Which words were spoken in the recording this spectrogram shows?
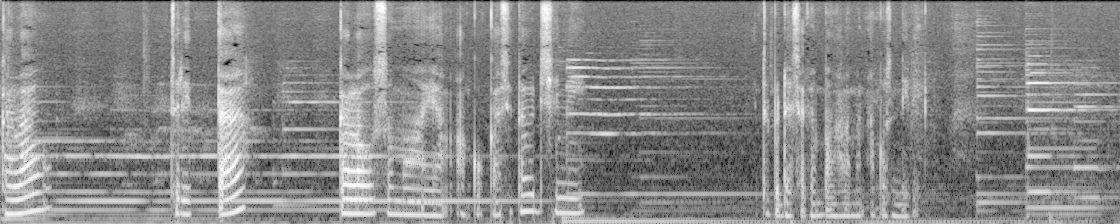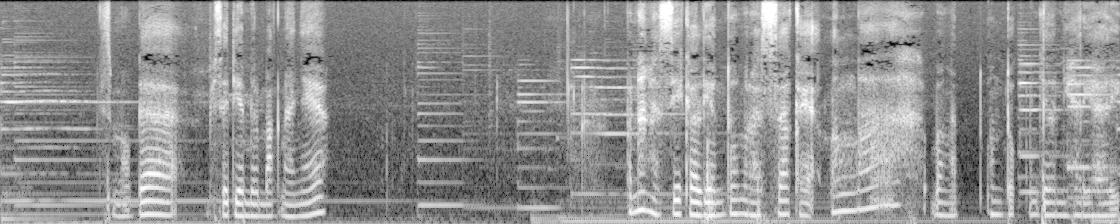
kalau cerita kalau semua yang aku kasih tahu di sini itu berdasarkan pengalaman aku sendiri. Semoga bisa diambil maknanya ya. Pernah gak sih kalian tuh merasa kayak lelah banget untuk menjalani hari-hari?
